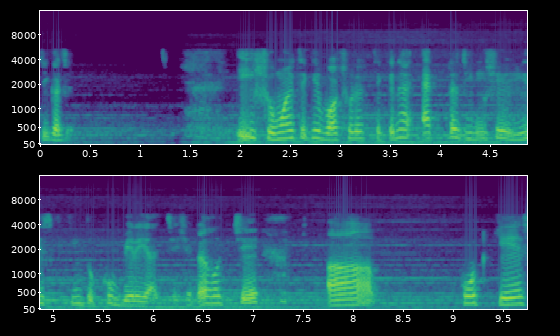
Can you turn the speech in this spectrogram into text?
ঠিক আছে? এই সময় থেকে, বছরের থেকে না, একটা জিনিসের রিস্ক কিন্তু খুব বেড়ে যাচ্ছে, সেটা হচ্ছে কোর্ট কেস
